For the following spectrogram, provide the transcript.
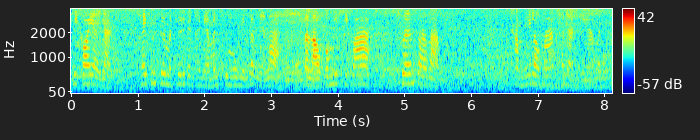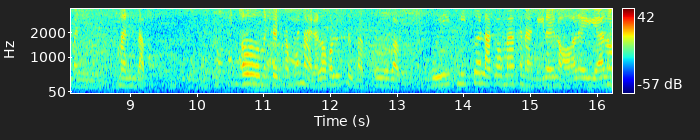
ที่ก็อยากอยากให้เพื่อนๆมาเที่ยวด้วยกันครั้งเนี้ยมันคือโมเมนต์แบบเนี้ยแหละ แต่เราก็ไม่คิดว่าเพื่อนจะแบบ ทำให้เรามากขนาดเนี้ยมันมันมันแบบเออ มันเกินความคาดหมายแล้วเราก็รู้สึกแบบเออแบบอุ้ยมีเพื่อนรักเรามากขนาดนี้เลยเหรออะไรอย่างเงี้ยเรา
